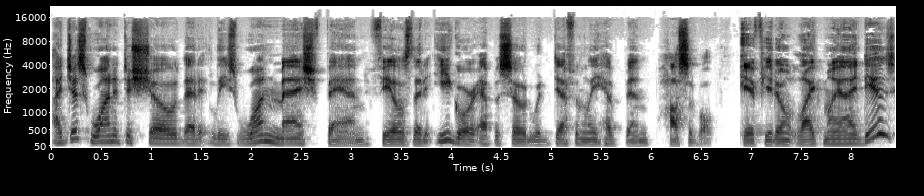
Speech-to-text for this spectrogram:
I just wanted to show that at least one MASH fan feels that an Igor episode would definitely have been possible. If you don't like my ideas,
